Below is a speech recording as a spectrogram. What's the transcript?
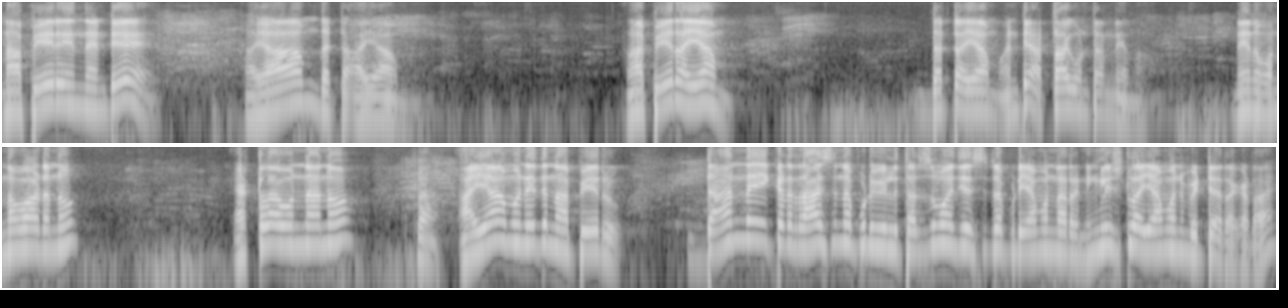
నా పేరు ఏంటంటే అయామ్ దట్ అయామ్ నా పేరు అయామ్ దట్ అయామ్ అంటే అట్టాగా ఉంటాను నేను. నేను ఉన్నవాడను? ఎట్లా ఉన్నానో? అయామ్ అనేది నా పేరు. దాన్నే ఇక్కడ రాసినప్పుడు వీళ్ళు తర్జుమా చేసేటప్పుడు ఏమన్నారని ఇంగ్లీష్లో అయామ్ అని పెట్టారు అక్కడ.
